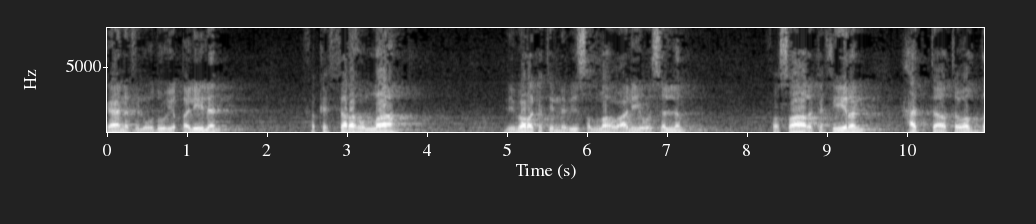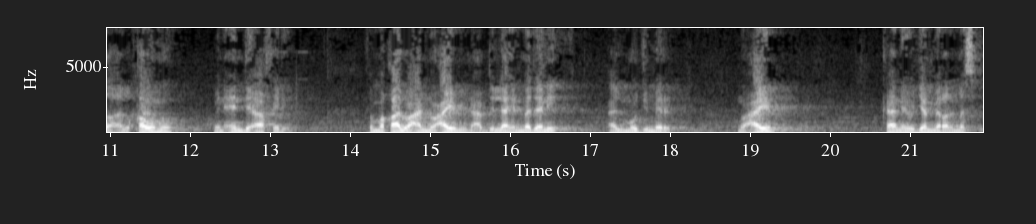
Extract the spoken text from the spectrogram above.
كان في الوضوء قليلا فكثره الله ببركة النبي صلى الله عليه وسلم فصار كثيرا حتى توضأ القوم من عند آخره. ثم قالوا عن نعيم بن عبد الله المدني المجمر. نعيم كان يجمر المسجد.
